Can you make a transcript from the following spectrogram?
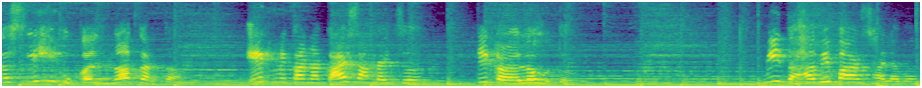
कसलीही उकल न करता एकमेकांना काय सांगायचं ते कळलं होतं. मी दहावी पास झाल्यावर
